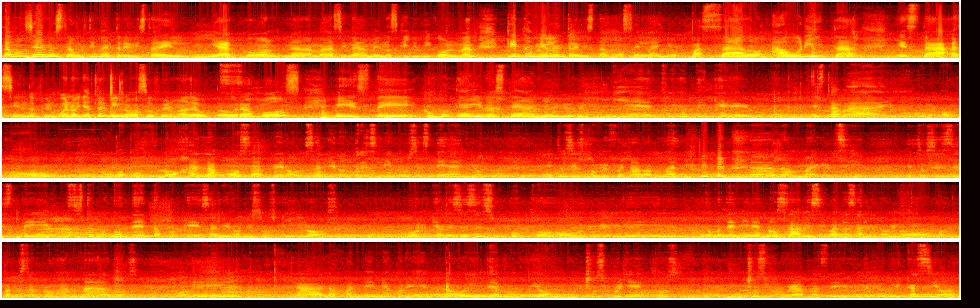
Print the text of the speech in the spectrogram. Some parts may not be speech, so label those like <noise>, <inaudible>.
estamos ya en nuestra última entrevista del día con nada más y nada menos que Judy Goldman, que también la entrevistamos el año pasado. Ahorita está haciendo firma, bueno, ya terminó su firma de autógrafos. Este, ¿cómo te ha ido este año, Judy? Bien, fíjate que estaba un poco un poco floja la cosa, pero salieron tres libros este año. Entonces no me fue nada mal, <laughs> nada mal, ¿sí? Entonces, este, pues estoy muy contenta porque salieron esos libros, porque a veces es un poco, eh, ¿cómo te diré? No sabes si van a salir o no cuando, están programados. Eh, la, pandemia, por ejemplo, interrumpió muchos proyectos, muchos programas de, publicación,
